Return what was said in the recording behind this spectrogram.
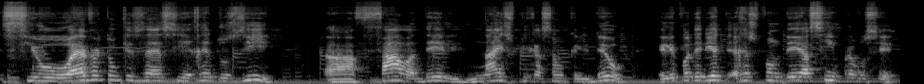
Se o Everton quisesse reduzir a fala dele na explicação que ele deu, ele poderia responder assim para você:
